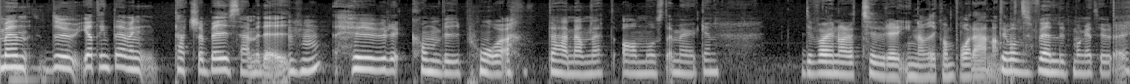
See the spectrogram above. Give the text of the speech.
Men du, jag tänkte även toucha base här med dig. Mhm. Hur kom vi på det här namnet Almost American? Det var ju några turer innan vi kom på det här namnet. Det var väldigt många turer.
